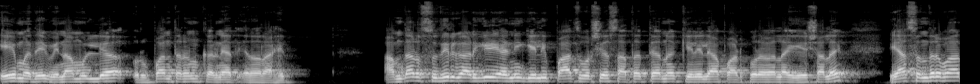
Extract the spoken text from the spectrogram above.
एमध्ये विनामूल्य रूपांतरण करण्यात येणार आहेत. आमदार सुधीर गाडगीळ यांनी गेली पाच वर्षे सातत्यानं केलेल्या पाठपुराव्याला यश आलंय. या संदर्भात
